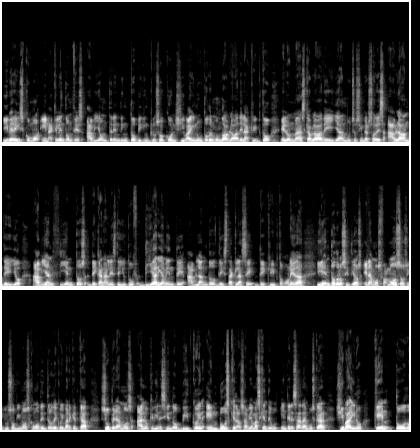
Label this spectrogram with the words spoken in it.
y veréis cómo en aquel entonces había un trending topic incluso con Shiba Inu. Todo el mundo hablaba de la cripto, Elon Musk hablaba de ella, muchos inversores hablaban de ello, habían cientos de canales de YouTube diariamente hablando de esta clase de criptomoneda y en todos los sitios éramos famosos, incluso vimos como dentro de CoinMarketCap superamos a lo que viene siendo Bitcoin en búsqueda, o sea, había más gente interesada en buscar Shiba Inu que en todo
